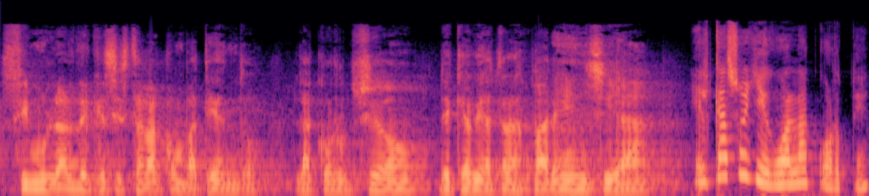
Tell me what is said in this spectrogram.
simular de que se estaba combatiendo la corrupción, de que había transparencia. El caso llegó a la Corte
